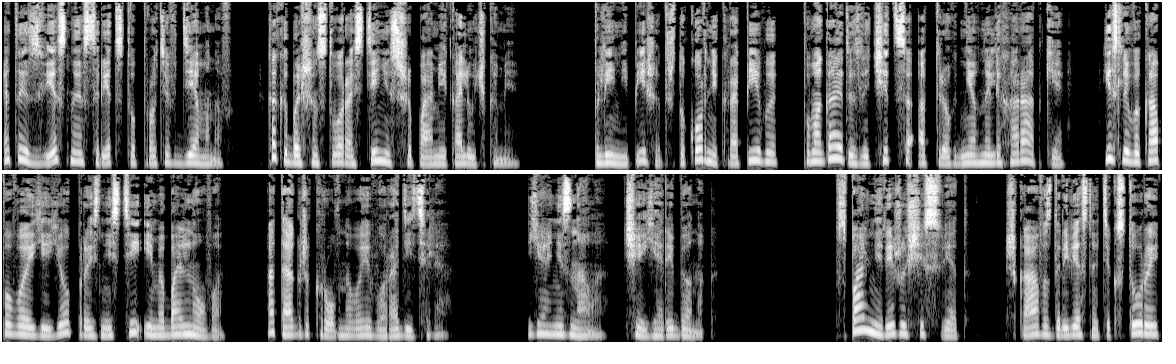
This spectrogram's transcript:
это известное средство против демонов, как и большинство растений с шипами и колючками. Плини пишет, что корни крапивы помогают излечиться от трехдневной лихорадки если, выкапывая ее, произнести имя больного, а также кровного его родителя. Я не знала, чей я ребенок. В спальне режущий свет, шкаф с древесной текстурой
